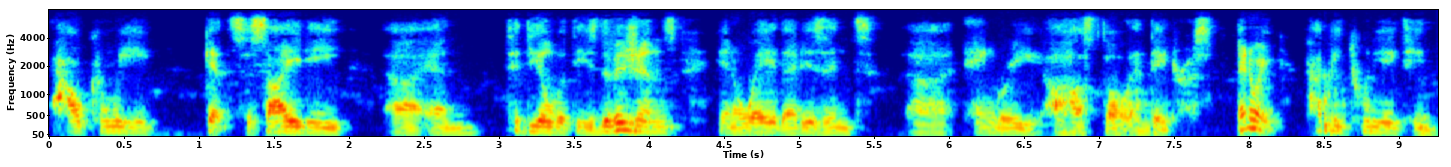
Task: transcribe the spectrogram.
How can we get society uh, and to deal with these divisions in a way that isn't uh, angry, hostile, and dangerous? Anyway, happy 2018.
